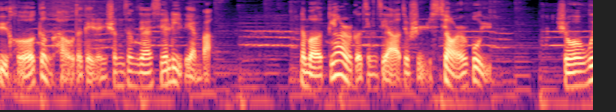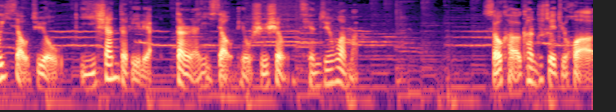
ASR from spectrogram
愈合，更好的给人生增加一些历练吧。那么第二个境界啊，就是笑而不语。说微笑具有移山的力量，淡然一笑，有时胜千军万马。小卡看着这句话，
